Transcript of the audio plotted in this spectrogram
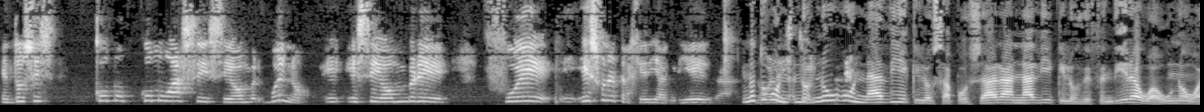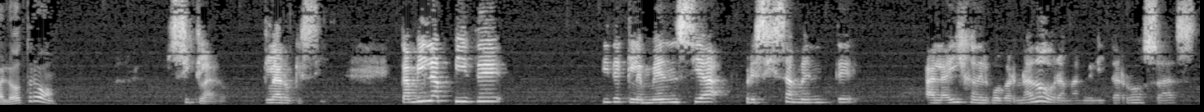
Entonces, ¿Cómo, ¿Cómo hace ese hombre? Bueno, e, ese hombre fue, es una tragedia griega. ¿No, Tuvo, no, hubo nadie que los apoyara, nadie que los defendiera o a uno o al otro? Sí, claro, claro que sí. Camila pide, pide clemencia precisamente a la hija del gobernador, a Manuelita Rosas.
